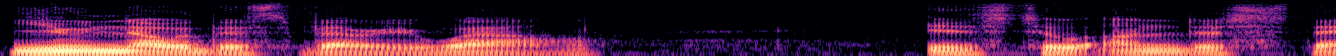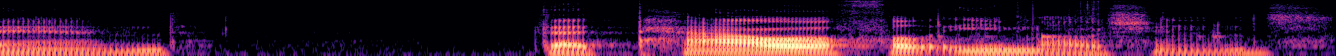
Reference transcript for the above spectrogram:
you know this very well, is to understand that powerful emotions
